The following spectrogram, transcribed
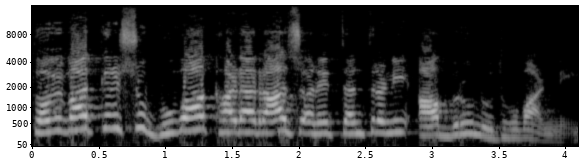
તો હવે વાત કરીશું ભુવા ખાડા રાજ અને તંત્રની આબરૂનું ધોવાણની.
